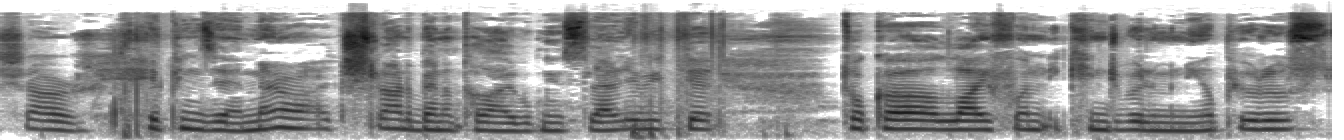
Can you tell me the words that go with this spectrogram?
Arkadaşlar hepinize merhaba arkadaşlar ben Atalay bugün sizlerle birlikte Toka Life'ın ikinci bölümünü yapıyoruz.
